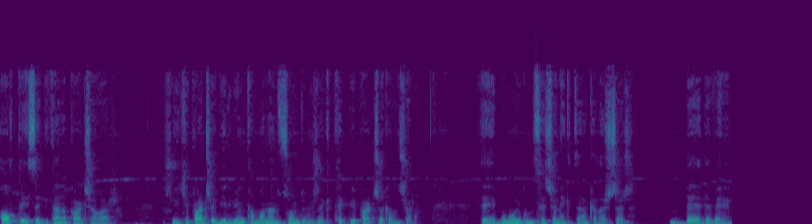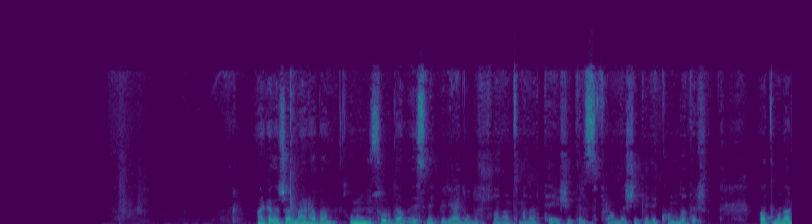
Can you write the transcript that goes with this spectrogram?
Altta ise bir tane parça var. Şu iki parça birbirini tamamen söndürecek. Tek bir parça kalacak. E, buna uygun seçenekte arkadaşlar B de verilmiş. Arkadaşlar merhaba. 10. soruda esnek bir yayda oluşturulan atmalar t eşittir 0 anda şekildeki konudadır. Atmalar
